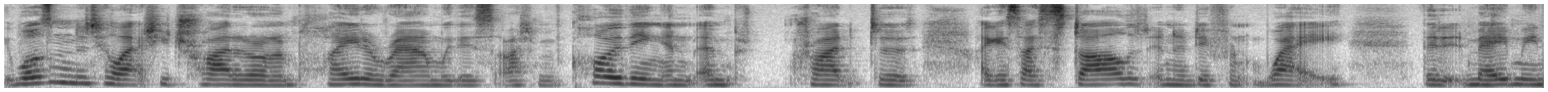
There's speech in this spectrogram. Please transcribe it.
it wasn't until I actually tried it on and played around with this item of clothing and, and tried to, I guess I styled it in a different way that it made me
